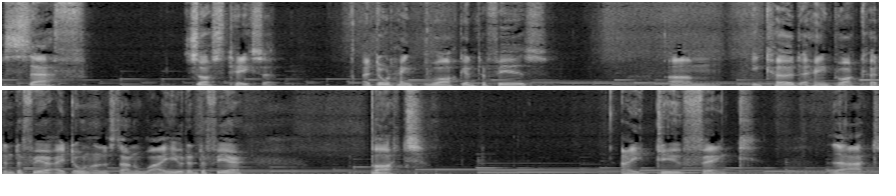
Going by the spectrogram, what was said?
Seth just takes it. I don't think Brock interferes. Um, he could. I think Brock could interfere. I don't understand why he would interfere. But I do think that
